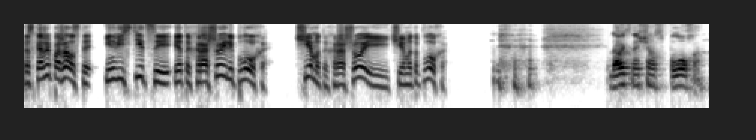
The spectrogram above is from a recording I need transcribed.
Расскажи, пожалуйста, инвестиции – это хорошо или плохо? Чем это хорошо и чем это плохо? Давайте начнем с плохо.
